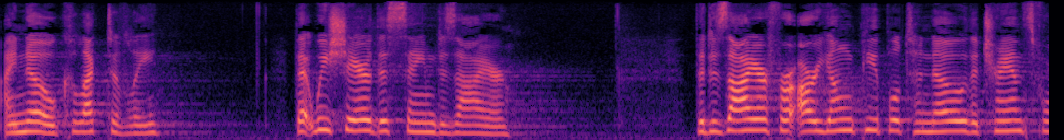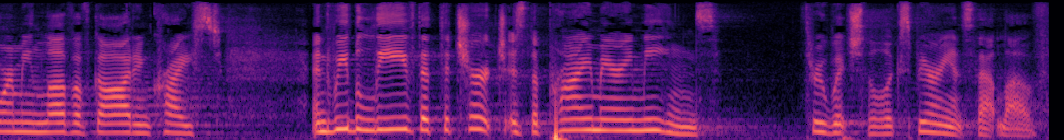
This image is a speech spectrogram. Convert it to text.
I know collectively that we share this same desire the desire for our young people to know the transforming love of God in Christ. And we believe that the church is the primary means through which they'll experience that love.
